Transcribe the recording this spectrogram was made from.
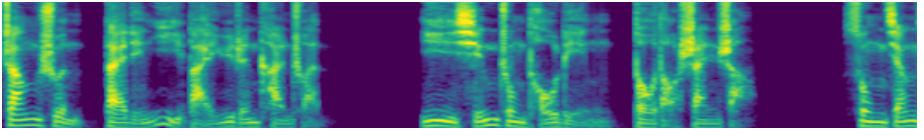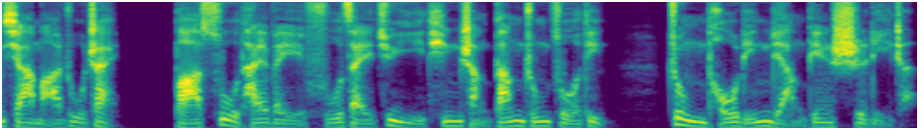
张顺带领一百余人看船。一行众头领都到山上。宋江下马入寨，把肃太尉扶在聚义厅上当中坐定，众头领两边侍立着。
